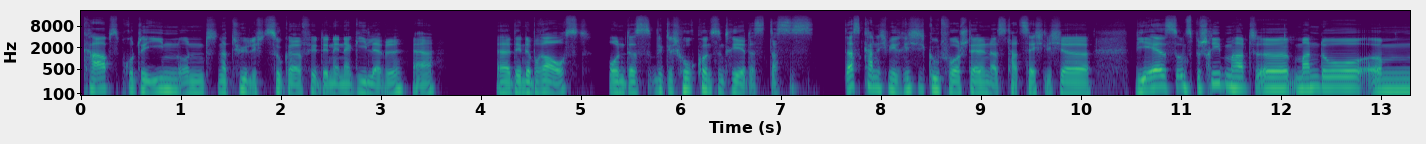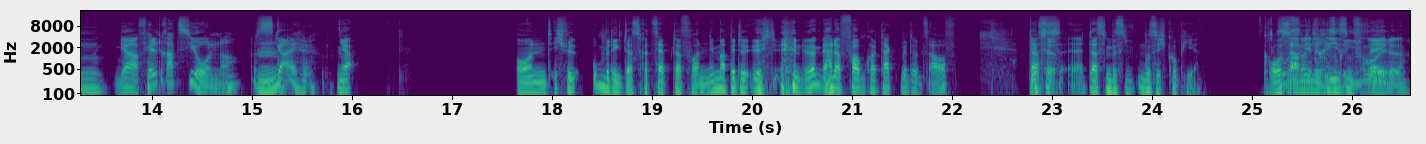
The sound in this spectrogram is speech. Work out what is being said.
Carbs, Proteinen und natürlich Zucker für den Energielevel, ja, äh, den du brauchst. Und das wirklich hochkonzentriert. Das, das ist, das kann ich mir richtig gut vorstellen als tatsächliche, wie er es uns beschrieben hat, äh, Mando, ähm, ja, Feldration, ne? Das mhm. ist geil. Ja. Und ich will unbedingt das Rezept davon. Nimm mal bitte in irgendeiner Form Kontakt mit uns auf. Das, äh, das müssen, muss ich kopieren. Großartig. eine Riesenfreude.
